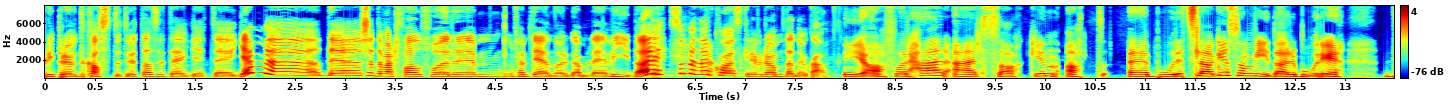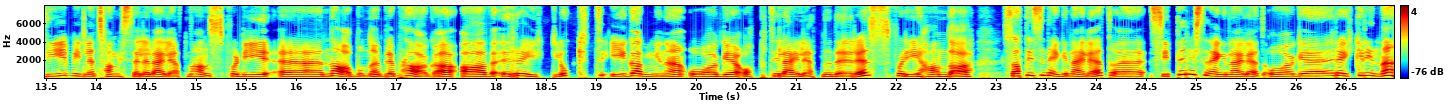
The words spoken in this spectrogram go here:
bli prøvd kastet ut av sitt eget eh, hjem. Eh, Det skjedde i hvert fall for eh, 51 år gamle Vidar, som NRK skriver om denne uka. Ja, for her er saken at eh, borettslaget som Vidar bor i, de ville tvangsselge leiligheten hans fordi eh, naboene ble plaga av røyklukt i gangene og eh, opp til leilighetene deres, fordi han da satt i sin egen leilighet, og sitter i sin egen leilighet og eh, røyker inne.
